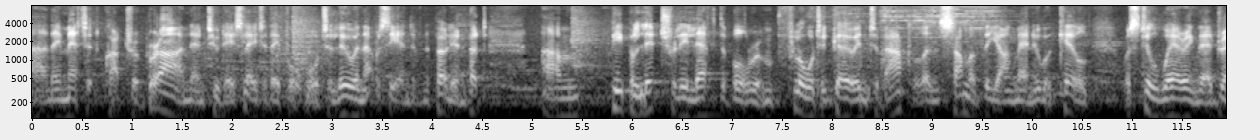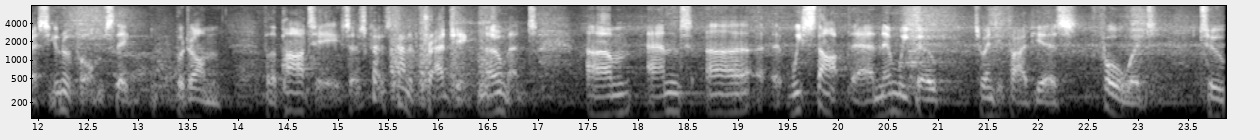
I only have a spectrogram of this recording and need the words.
uh, they met at Quatre Bras, and then two days later they fought Waterloo, and that was the end of Napoleon. But um, people literally left the ballroom floor to go into battle, and some of the young men who were killed were still wearing their dress uniforms they put on for the party. So it's kind of tragic moment. Um, and uh, we start there, and then we go 25 years forward to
